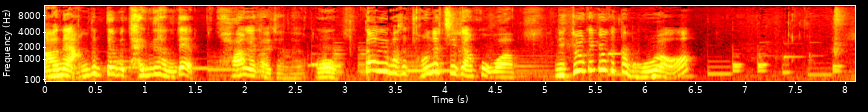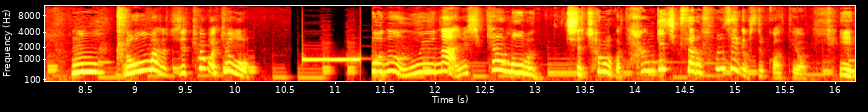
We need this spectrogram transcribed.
안에 앙금 때문에 달긴 한데 과하게 달잖아요. 어, 떡의 맛을 전혀 치지 않고 와 이 쫄깃쫄깃한 뭐야? 음 너무 맛있어. 진짜 최고 최고. 이거는 우유나 아니면 식혜랑 먹으면 진짜 최고일 것 같아요 한개 식사로 손색이 없을 것 같아요. 이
